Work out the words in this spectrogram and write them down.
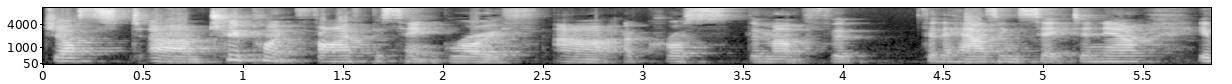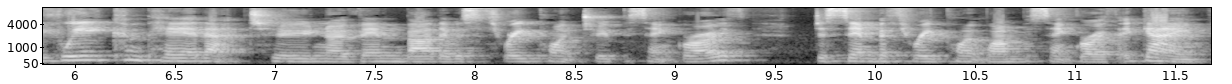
just 2.5% um, growth uh, across the month for for the housing sector. Now, if we compare that to November, there was 3.2% growth, December 3.1% growth. Again,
